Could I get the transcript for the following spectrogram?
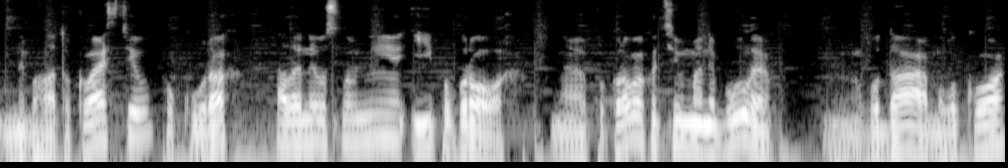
небагато квестів по курах, але не основні, і по коровах. Е, По коровах оці в мене були вода, молоко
